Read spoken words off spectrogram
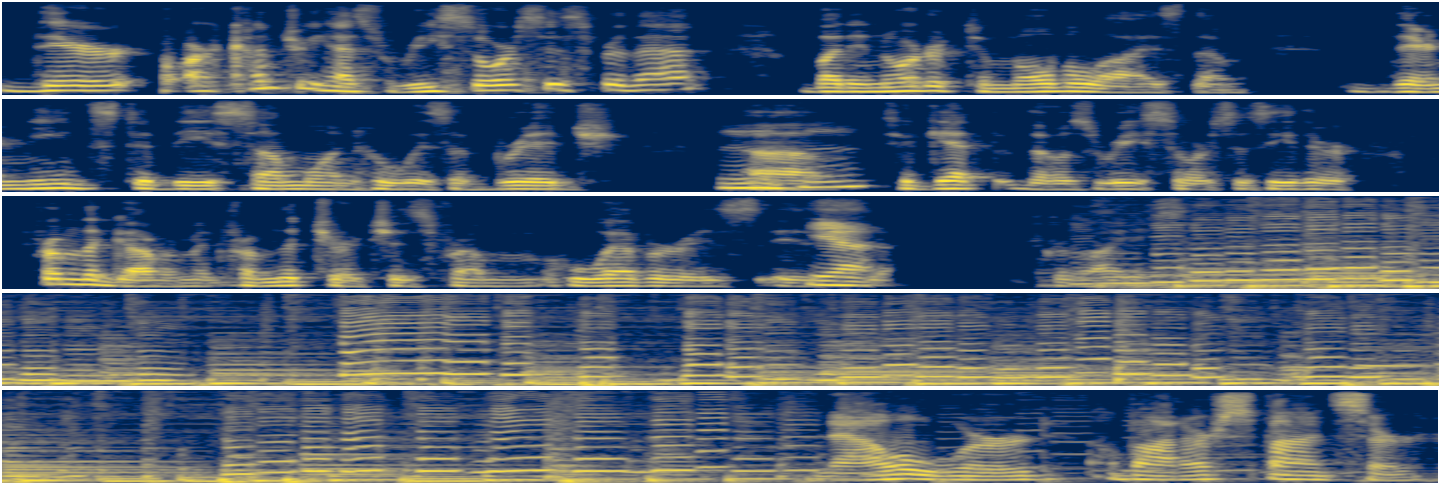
there, our country has resources for that, but in order to mobilize them, there needs to be someone who is a bridge uh, Mhm. to get those resources, either from the government, from the churches, from whoever is is Yeah. uh, providing. Now, a word about our sponsor,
